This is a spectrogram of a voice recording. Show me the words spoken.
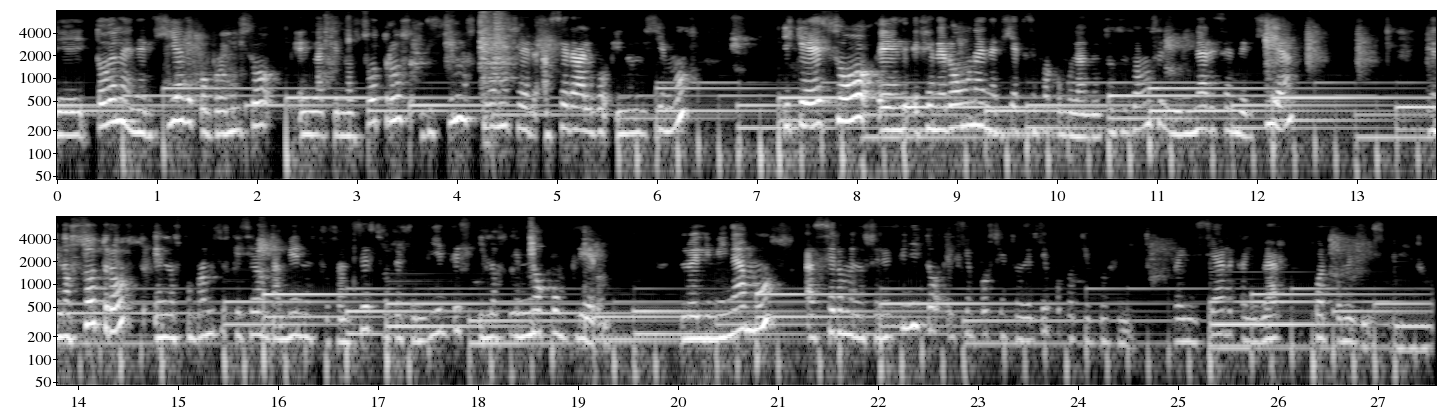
eh, toda la energía de compromiso en la que nosotros dijimos que íbamos a hacer algo y no lo hicimos y que eso eh, generó una energía que se fue acumulando. Entonces vamos a eliminar esa energía en nosotros, en los compromisos que hicieron también nuestros ancestros descendientes y los que no cumplieron. Lo eliminamos a cero menos cero infinito el 100% del tiempo con tiempo infinito. Reiniciar, recalibrar cuerpo, mente y espíritu.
